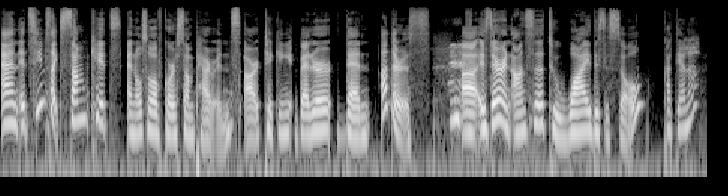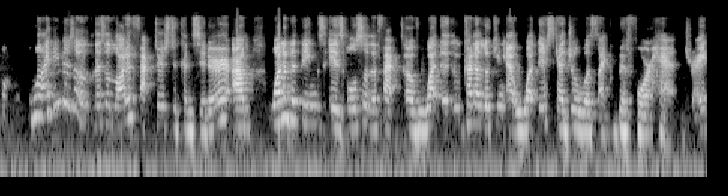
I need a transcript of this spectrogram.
And it seems like some kids, and also, of course, some parents, are taking it better than others. Mm-hmm. Uh, is there an answer to why this is so, Katiana? Well, I think there's a there's a lot of factors to consider. Um, one of the things is also the fact of what kind of looking at what their schedule was like beforehand, right?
